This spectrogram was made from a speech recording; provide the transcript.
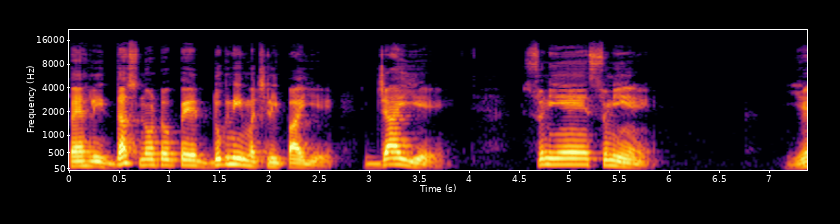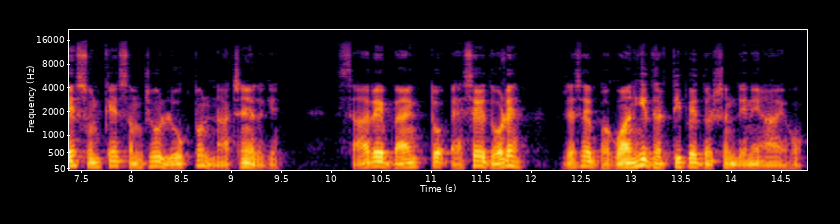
पहली दस नोटों पे दुगनी मछली पाइए। जाइए। सुनिए सुनिए। ये सुन के समझो, लोग तो नाचने लगे। सारे बैंक तो ऐसे दौड़े जैसे भगवान ही धरती पे दर्शन देने आए हो।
